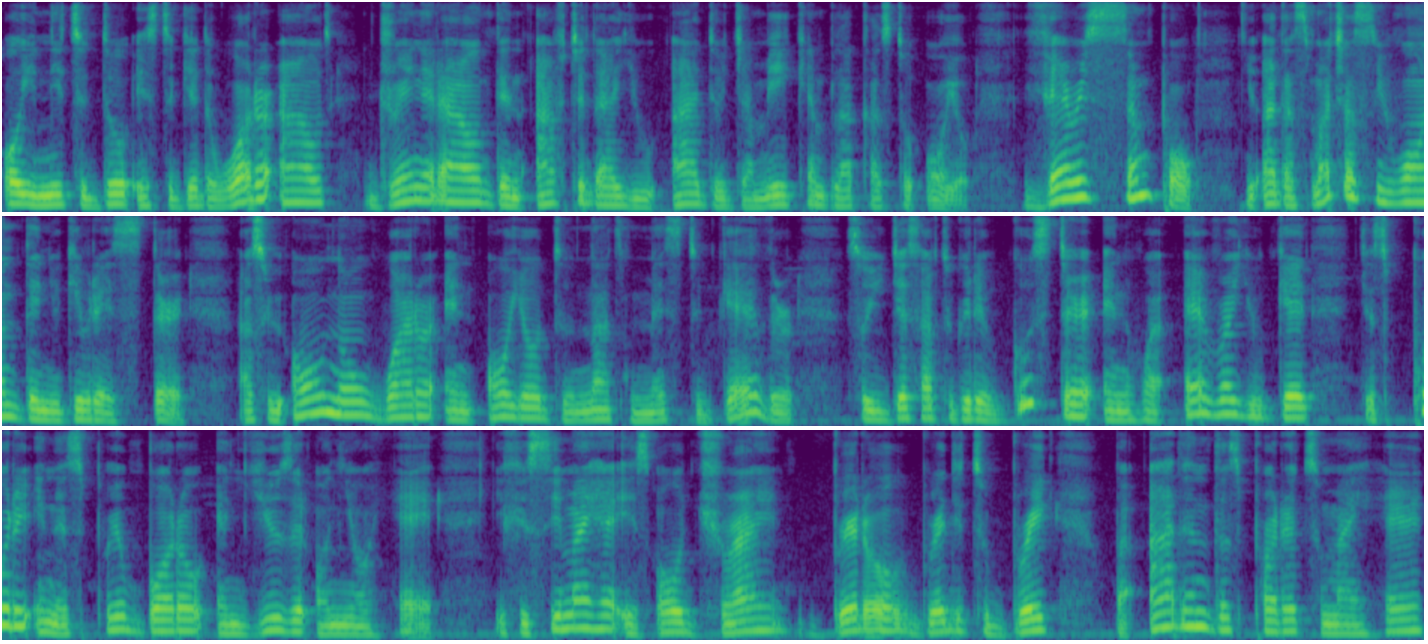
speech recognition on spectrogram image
all you need to do is to get the water out, drain it out, then after that you add your Jamaican black castor oil. Very simple. You add as much as you want, then you give it a stir. As we all know, water and oil do not mix together. So you just have to give it a good stir and whatever you get, just put it in a spray bottle and use it on your hair. If you see my hair is all dry, brittle, ready to break, but adding this product to my hair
